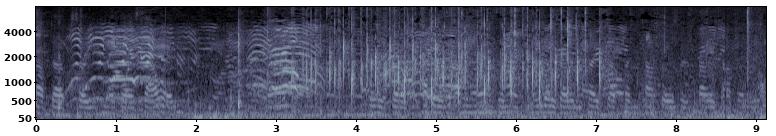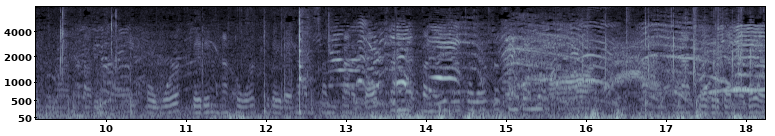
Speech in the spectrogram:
Chopped up so you can make a salad. There's the peppers, onions, and the tomatoes already diced up from tacos. There's probably that taco salad. For work, they didn't have to work today. They had some kind of golf tournament fundraiser for work or something. And that's where they've been all day.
